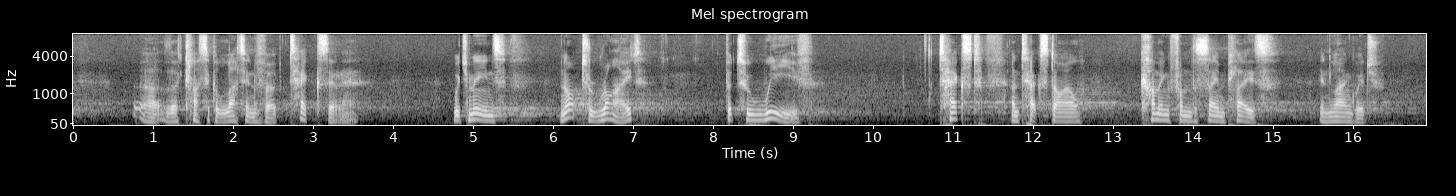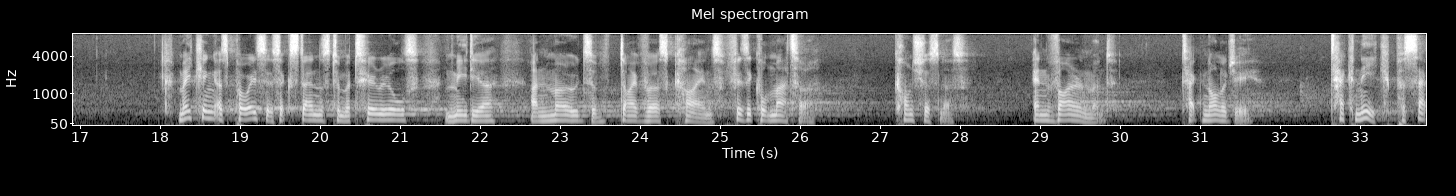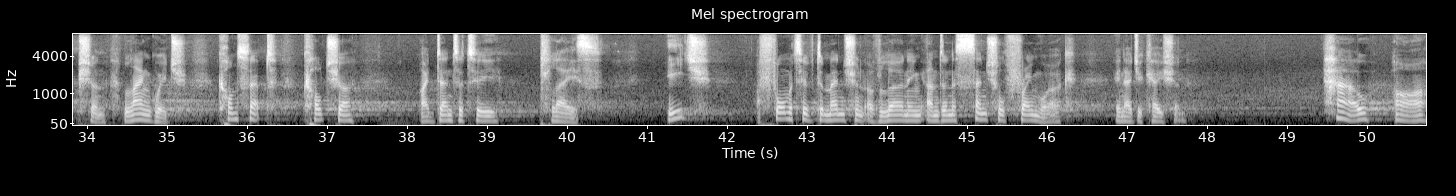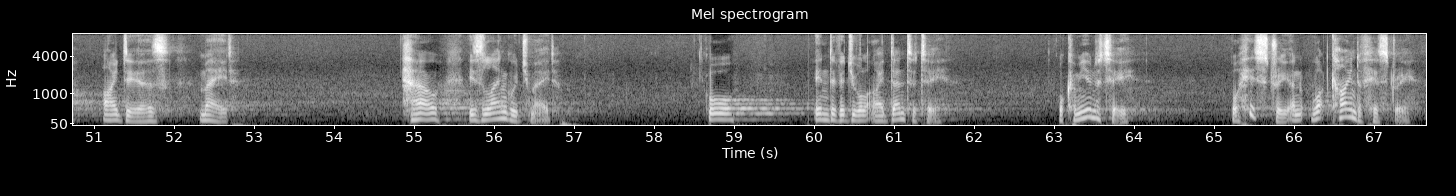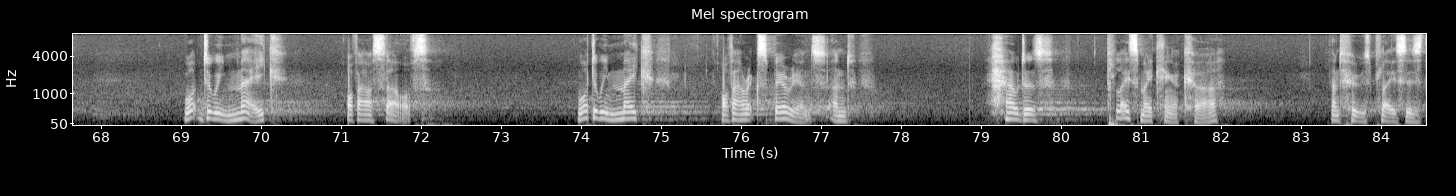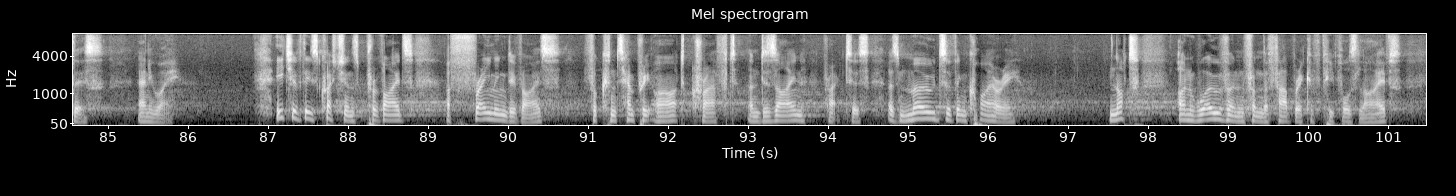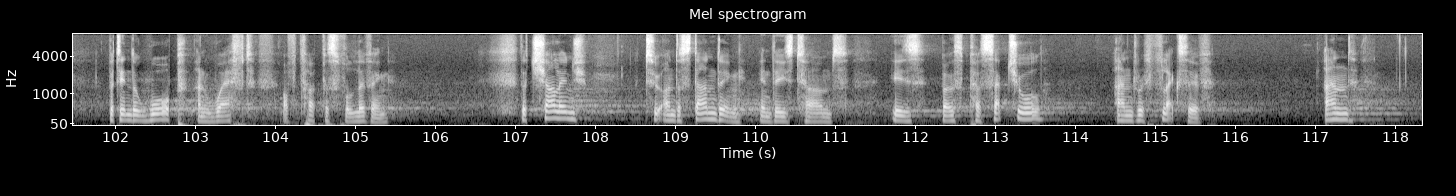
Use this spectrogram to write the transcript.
uh, the classical Latin verb texere, which means not to write, but to weave. Text and textile coming from the same place in language. Making as poesis extends to materials, media, and modes of diverse kinds physical matter, consciousness, environment, technology, technique, perception, language, concept, culture, identity, place. Each a formative dimension of learning and an essential framework in education. How are ideas made? How is language made? Or individual identity or community or history and what kind of history? What do we make of ourselves? What do we make of our experience and how does placemaking occur and whose place is this anyway? Each of these questions provides a framing device for contemporary art, craft, and design practice as modes of inquiry, not unwoven from the fabric of people's lives, but in the warp and weft of purposeful living. The challenge to understanding in these terms is both perceptual and reflexive and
